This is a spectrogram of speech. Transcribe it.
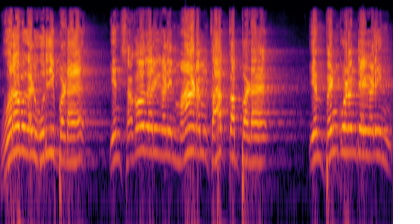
உறவுகள் உறுதிப்பட என் சகோதரிகளின் மானம் காக்கப்பட என் பெண் குழந்தைகளின்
